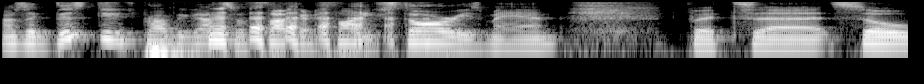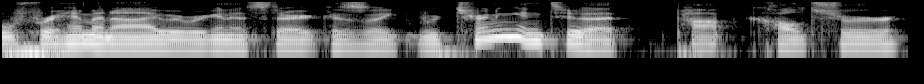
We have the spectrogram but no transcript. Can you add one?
I was like, this dude's probably got some fucking funny stories, man. But uh, so for him and I, we were gonna start because like we're turning into a pop culture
